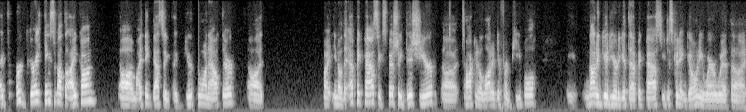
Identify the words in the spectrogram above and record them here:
I've heard great things about the Icon. Um, I think that's a, a good one out there. Uh, but you know, the Epic Pass, especially this year, uh, talking to a lot of different people, not a good year to get the Epic Pass. You just couldn't go anywhere with uh,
